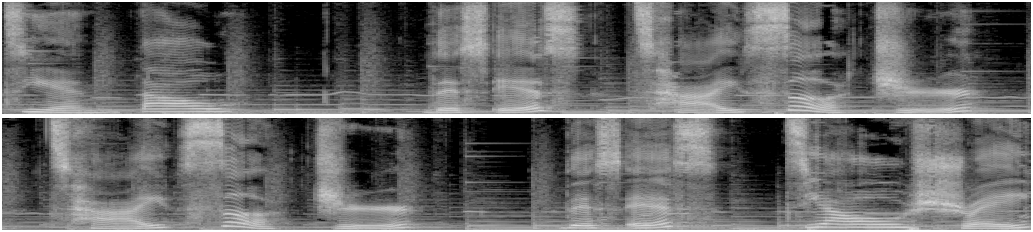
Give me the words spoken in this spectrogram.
Jian Dao. This is 彩色纸彩色纸 this is 胶水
